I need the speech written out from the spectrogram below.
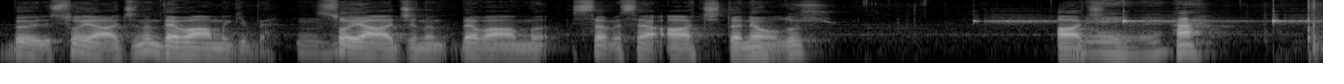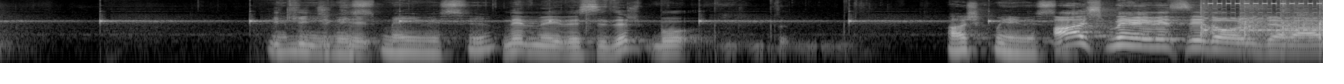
Böyle soy ağacının devamı gibi. Soy ağacının devamı ise mesela ağaçta ne olur? Ağaç. Meyve. Heh, İkinci meyvesi? meyvesi. ne meyvesidir? Bu Aşk meyvesi. Aşk meyvesi doğru cevap.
